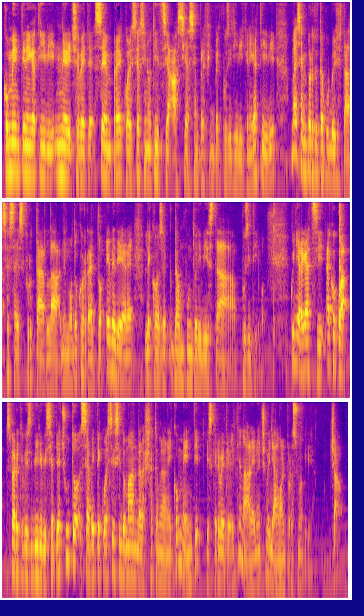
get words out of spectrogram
Commenti negativi ne ricevete sempre, qualsiasi notizia ha sia sempre feedback positivi che negativi, ma è sempre tutta pubblicità se sai sfruttarla nel modo corretto e vedere le cose da un punto di vista positivo. Quindi ragazzi, ecco qua, spero che il video vi sia piaciuto, se avete qualsiasi domanda lasciatemela nei commenti, iscrivetevi al canale e noi ci vediamo al prossimo video. Ciao!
